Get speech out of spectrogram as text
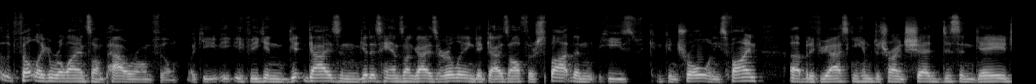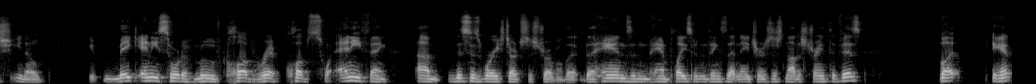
It felt like a reliance on power on film. Like he, if he can get guys and get his hands on guys early and get guys off their spot, then he's can control and he's fine. Uh, but if you're asking him to try and shed, disengage, you know, make any sort of move, club rip, club sw- anything, um, this is where he starts to struggle. The the hands and hand placement and things that nature is just not a strength of his. But and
